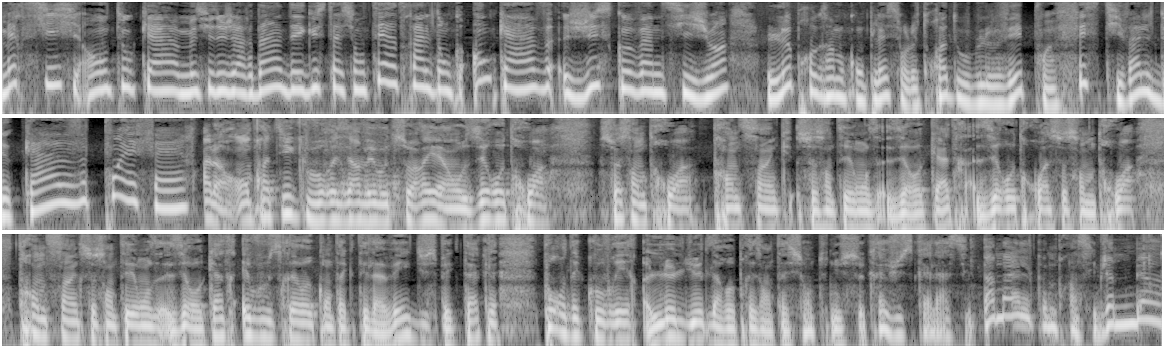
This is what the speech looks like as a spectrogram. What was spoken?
Merci en tout cas, Monsieur Dujardin. Dégustation théâtrale donc en cave jusqu'au 26 juin. Le programme complet sur le www.festivaldecave.fr. Alors en pratique, vous réservez votre soirée hein, au 03 63 35 71 04 03 63 35 71 04 et vous serez recontacté la veille du spectacle pour découvrir le lieu de la représentation tenue secret jusqu'à là. C'est pas mal comme principe, j'aime bien.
